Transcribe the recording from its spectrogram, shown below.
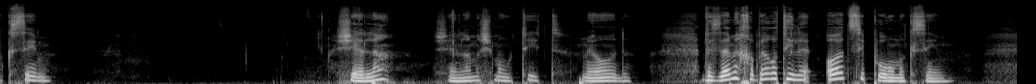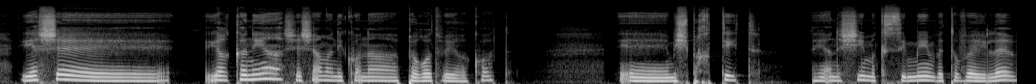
מקסים. שאלה, שאלה משמעותית מאוד. וזה מחבר אותי לעוד סיפור מקסים. יש uh, ירקניה ששם אני קונה פירות וירקות, uh, משפחתית, uh, אנשים מקסימים וטובי לב,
